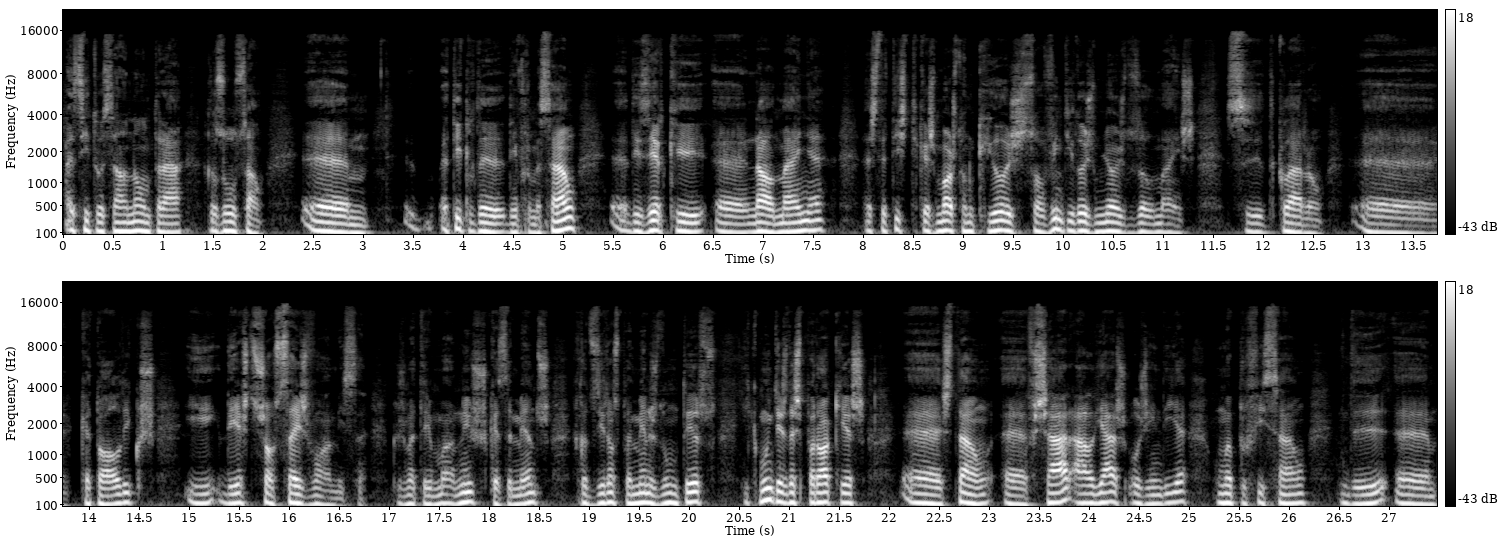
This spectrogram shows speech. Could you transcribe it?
a situação não terá resolução. Ehm, a título de, de informação, dizer que na Alemanha as estatísticas mostram que hoje só 22 milhões dos alemães se declaram uh, católicos e destes só seis vão à missa. Que os matrimónios, os casamentos, reduziram-se para menos de um terço e que muitas das paróquias uh, estão a fechar. Há, aliás, hoje em dia, uma profissão de. Uh,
